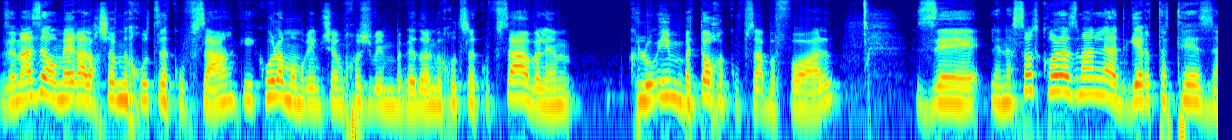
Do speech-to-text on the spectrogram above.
ומה זה אומר על לחשוב מחוץ לקופסה? כי כולם אומרים שהם חושבים בגדול מחוץ לקופסה, אבל הם כלואים בתוך הקופסה בפועל. זה לנסות כל הזמן לאתגר את התזה.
